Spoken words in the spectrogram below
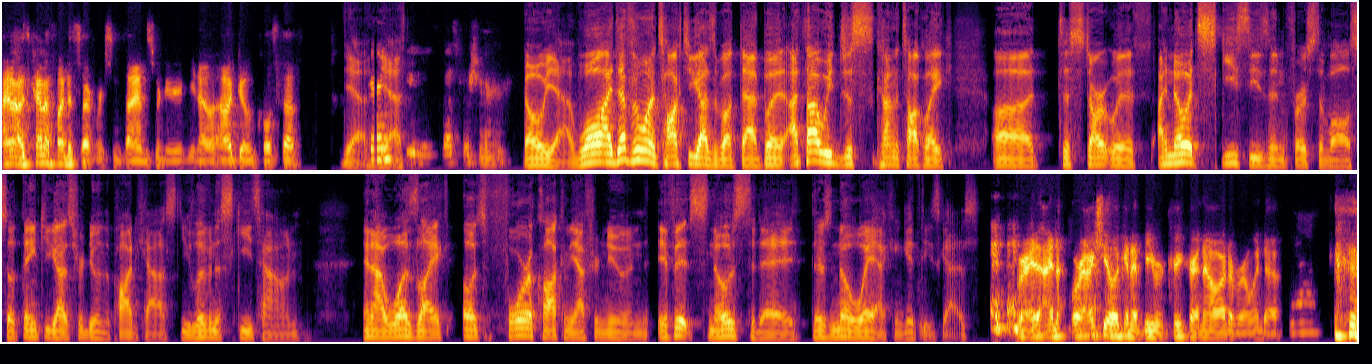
I know it's kind of fun to suffer sometimes when you're, you know, out doing cool stuff. Yeah, You're yeah. that's for sure. Oh yeah. Well, I definitely want to talk to you guys about that, but I thought we'd just kind of talk like uh to start with. I know it's ski season first of all, so thank you guys for doing the podcast. You live in a ski town. And I was like, oh, it's four o'clock in the afternoon. If it snows today, there's no way I can get these guys. Right? I, we're actually looking at Beaver Creek right now out of our window. Yeah.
